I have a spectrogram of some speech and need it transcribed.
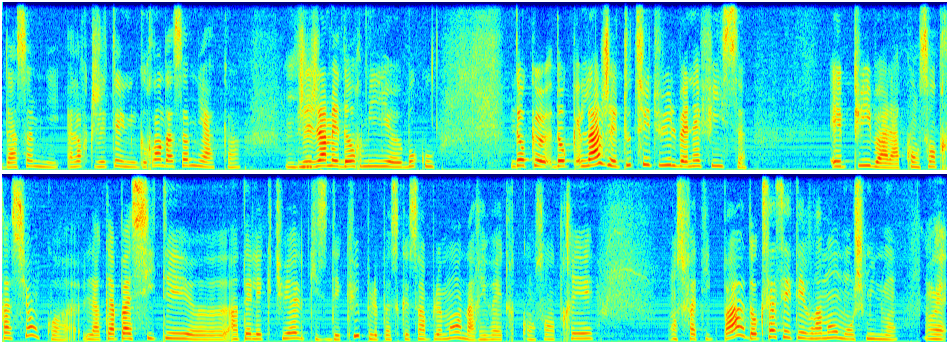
d'insomnie. Alors que j'étais une grande insomniaque. hein. Mhm. J'ai jamais dormi euh, beaucoup. Donc, euh, donc là, j'ai tout de suite vu le bénéfice. Et puis, bah, la concentration, quoi. La capacité euh, intellectuelle qui se décuple parce que simplement, on arrive à être concentré, on se fatigue pas. Donc ça, c'était vraiment mon cheminement. Ouais.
